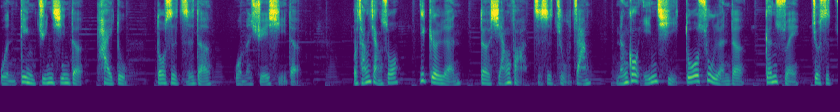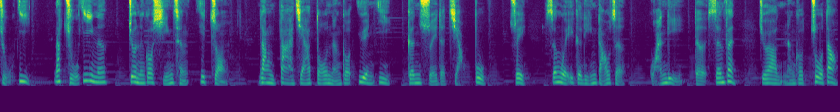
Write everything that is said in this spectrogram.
稳定军心的态度，都是值得我们学习的。我常讲说，一个人的想法只是主张，能够引起多数人的跟随就是主义。那主义呢，就能够形成一种让大家都能够愿意跟随的脚步。所以，身为一个领导者、管理的身份，就要能够做到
